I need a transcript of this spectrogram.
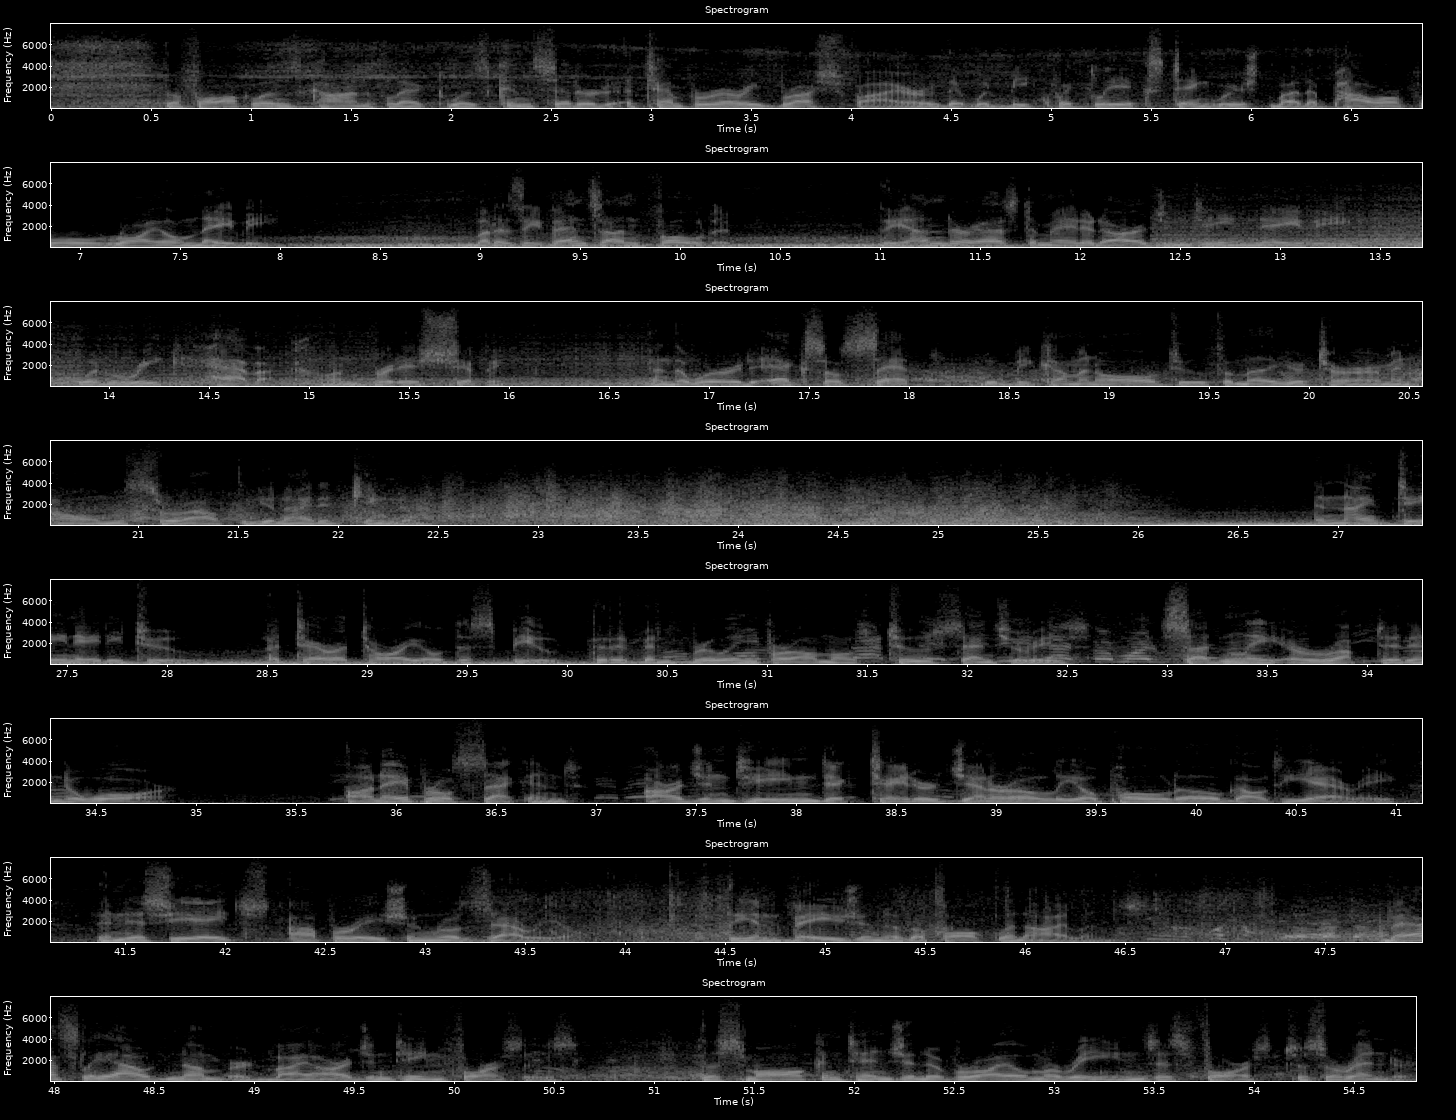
the Falklands conflict was considered a temporary brush fire that would be quickly extinguished by the powerful Royal Navy. But as events unfolded, the underestimated Argentine Navy would wreak havoc on British shipping, and the word exocet would become an all too familiar term in homes throughout the United Kingdom. In 1982, a territorial dispute that had been brewing for almost two centuries suddenly erupted into war. On April 2nd, Argentine dictator General Leopoldo Galtieri initiates Operation Rosario, the invasion of the Falkland Islands. Vastly outnumbered by Argentine forces, the small contingent of Royal Marines is forced to surrender,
